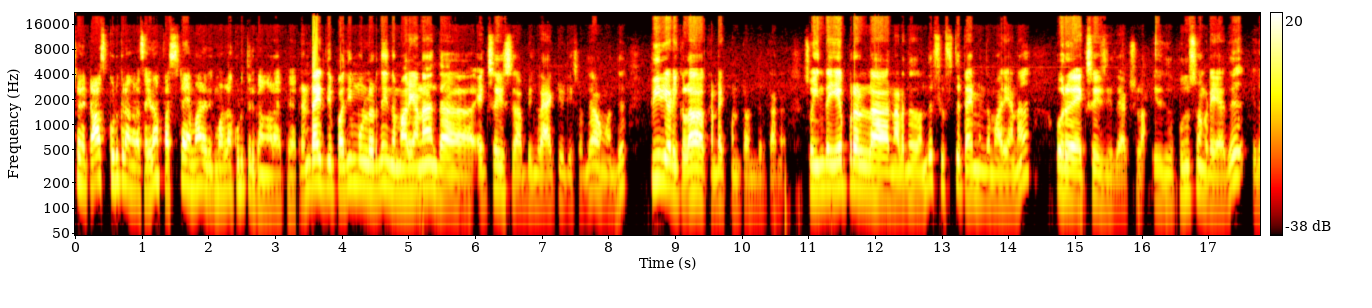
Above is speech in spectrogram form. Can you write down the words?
ஸோ இந்த டாஸ்க் கொடுக்குறாங்களா சார்? இதான் ஃபஸ்ட் டைமாக இதுக்கு முன்னாடிலாம் கொடுத்துருக்காங்களா இப்போ? ரெண்டாயிரத்தி பதிமூணுலேருந்து இந்த மாதிரியான இந்த எக்ஸசைஸ் அப்படிங்கிற ஆக்டிவிட்டீஸ் வந்து அவங்க வந்து பீரியடிக்கலாக கண்டக்ட் பண்ணிட்டு வந்திருக்காங்க. ஸோ இந்த ஏப்ரலில் நடந்தது வந்து ஃபிஃப்த்து டைம் இந்த மாதிரியான ஒரு எக்ஸசைஸ் இது ஆக்சுவலாக இது புதுசும் கிடையாது. இது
